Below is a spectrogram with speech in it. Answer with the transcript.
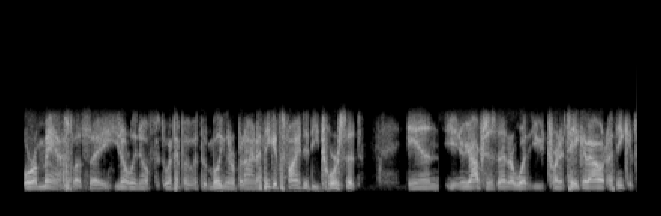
or a mass, let's say, you don't really know if it's what type of it's malignant or benign. I think it's fine to detorse it, and you know your options then are whether you try to take it out. I think it's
